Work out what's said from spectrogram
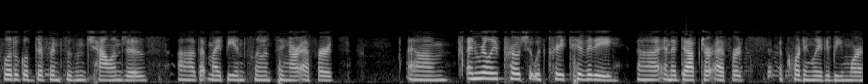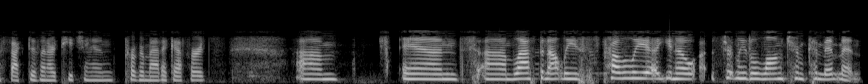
political differences and challenges uh, that might be influencing our efforts, um, and really approach it with creativity uh, and adapt our efforts accordingly to be more effective in our teaching and programmatic efforts. Um, and um, last but not least, probably uh, you know certainly the long-term commitment.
